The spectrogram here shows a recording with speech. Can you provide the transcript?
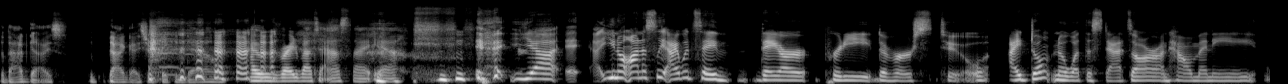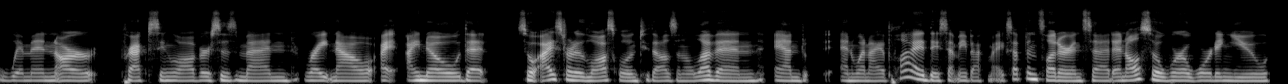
the bad guys? The bad guys you're taking down. I was right about to ask that. Yeah. yeah. Eh, you know, honestly, I would say they are pretty diverse too. I don't know what the stats are on how many women are practicing law versus men right now. I, I know that so I started law school in 2011 and and when I applied they sent me back my acceptance letter and said and also we're awarding you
